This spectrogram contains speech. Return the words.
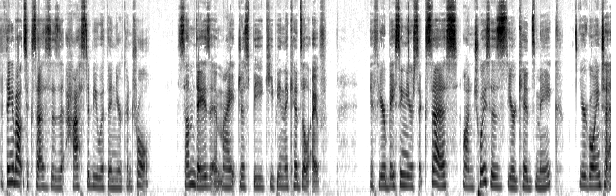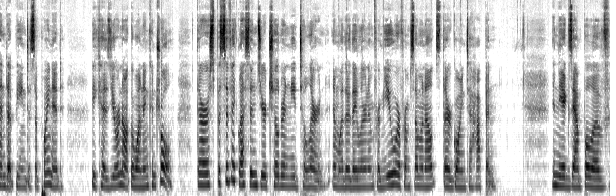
The thing about success is it has to be within your control. Some days it might just be keeping the kids alive. If you're basing your success on choices your kids make, you're going to end up being disappointed because you're not the one in control. There are specific lessons your children need to learn, and whether they learn them from you or from someone else, they're going to happen. In the example of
